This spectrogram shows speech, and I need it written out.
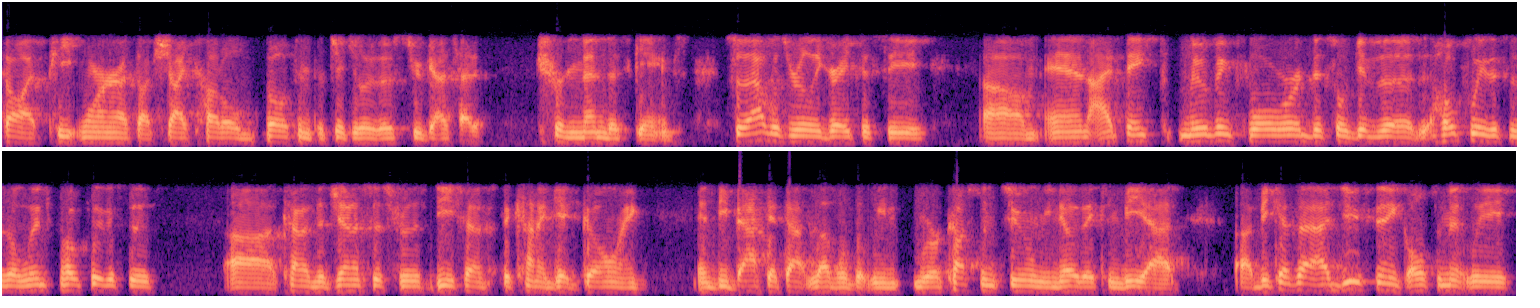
thought Pete Werner, I thought Shy Tuttle, both in particular, those two guys had tremendous games. So that was really great to see. Um, and I think moving forward, this will give the, hopefully this is a lynch, hopefully this is uh, kind of the genesis for this defense to kind of get going and be back at that level that we, we're accustomed to and we know they can be at. Uh, because I, I do think ultimately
